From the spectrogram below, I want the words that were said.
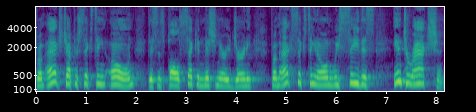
from Acts chapter 16 on, this is Paul's second missionary journey. From Acts 16 on, we see this interaction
